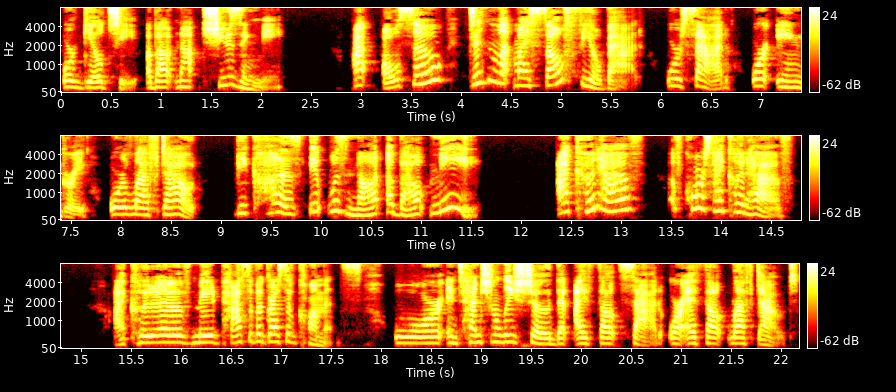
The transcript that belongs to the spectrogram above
or guilty about not choosing me. I also didn't let myself feel bad or sad or angry or left out because it was not about me. I could have. Of course, I could have. I could have made passive aggressive comments or intentionally showed that I felt sad or I felt left out.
